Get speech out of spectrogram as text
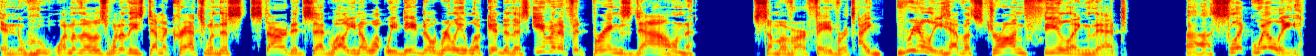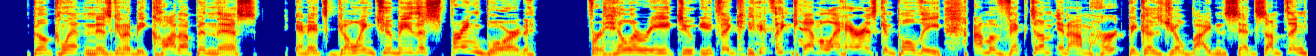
and who one of those one of these democrats when this started said well you know what we need to really look into this even if it brings down some of our favorites i really have a strong feeling that uh, slick willie bill clinton is going to be caught up in this and it's going to be the springboard for Hillary to you think you think Kamala Harris can pull the I'm a victim and I'm hurt because Joe Biden said something?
